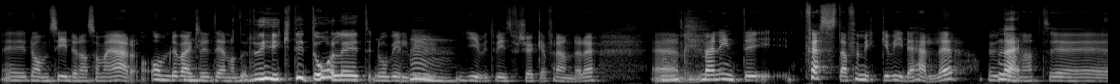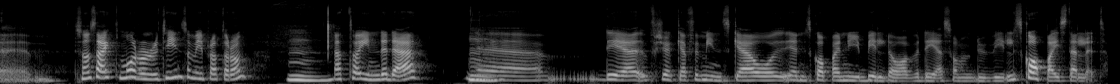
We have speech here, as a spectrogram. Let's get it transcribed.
eh, de sidorna som är. Om det verkligen inte är något riktigt dåligt, då vill vi Mm. givetvis försöka förändra det. Eh, Men inte fästa för mycket vid det heller. Utan Nej. att, eh, som sagt, morgonrutin som vi pratar om. Mm. Att ta in det där. Eh, det, försöka förminska och en- skapa en ny bild av det som du vill skapa istället.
